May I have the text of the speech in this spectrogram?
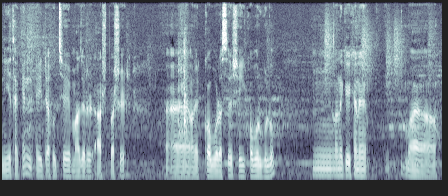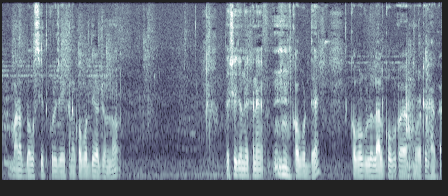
নিয়ে থাকেন। এইটা হচ্ছে মাজারের আশপাশের অনেক কবর আছে সেই কবরগুলো। অনেকে এখানে মা- মানত ব্যবস্থিত করে যে এখানে কবর দেওয়ার জন্য। তো সেই জন্য এখানে কবর দেয়। কবরগুলো লাল কবর মোড়াটে ঢাকা।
